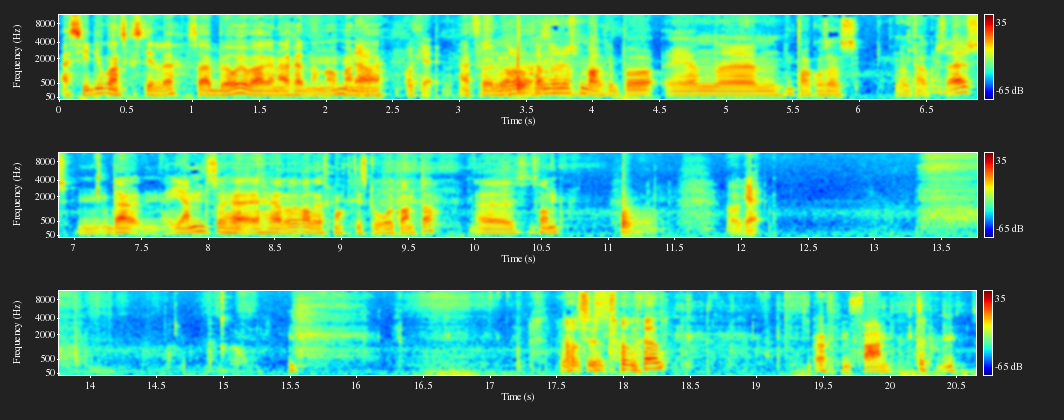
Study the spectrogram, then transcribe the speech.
jeg sitter jo ganske stille, så jeg bør jo være nærheden nå, men Ja, jeg, ok. jeg Så føler nå at jeg- kan du smake på en, ehm, en tacosaus. en tacosaus. Mm, Der, igjen så har jeg heller aldri smakt i store kvanta. Uh, sånn. Ok. Hva synes du om den? Åh, faen.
